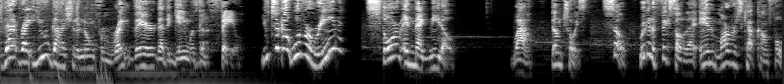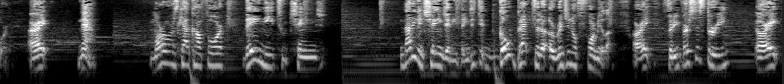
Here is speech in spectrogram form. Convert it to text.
That right, you guys should have known from right there that the game was gonna fail. You took out Wolverine, Storm, and Magneto. Wow, dumb choice. So, we're gonna fix all of that in Marvel's Capcom 4. Alright? Now, Marvel's Capcom 4, they need to change, not even change anything, just go back to the original formula. Alright? 3 versus 3. Alright?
